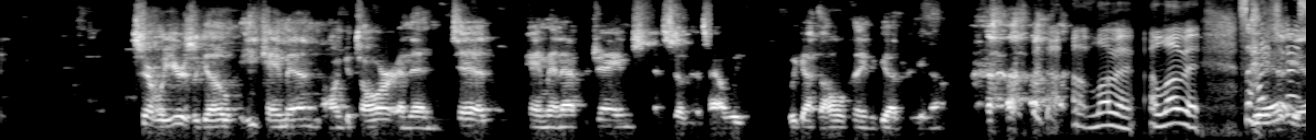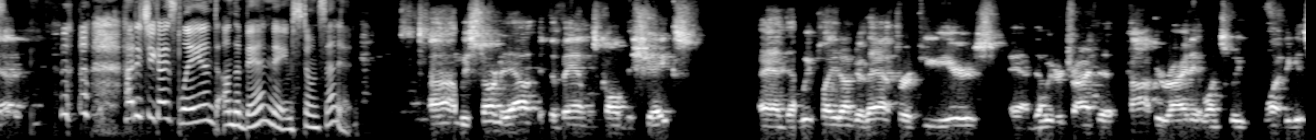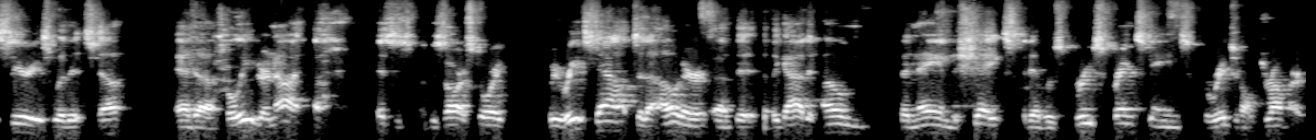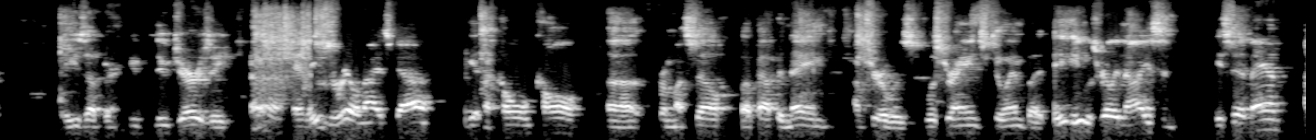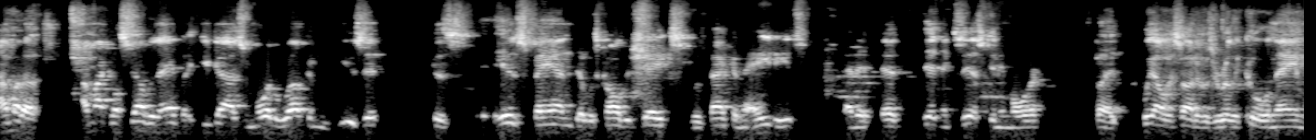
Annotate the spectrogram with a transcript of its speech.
several years ago. He came in on guitar, and then Ted came in after James, and so that's how we we got the whole thing together. You know. I love it. I love it. So how yeah, did you guys? Yeah. how did you guys land on the band name Stone Senate? Uh, we started out. The band was called the Shakes, and uh, we played under that for a few years. And uh, we were trying to copyright it once we wanted to get serious with it stuff. And uh, believe it or not, this is a bizarre story. We reached out to the owner, uh, the, the guy that owned the name, the Shakes, and it was Bruce Springsteen's original drummer. He's up in New Jersey, and he's a real nice guy. I get a cold call uh, from myself about the name. I'm sure it was was strange to him, but he, he was really nice, and he said, "Man, I'm gonna, I'm not gonna sell the name, but you guys are more than welcome to use it because his band that was called the Shakes was back in the 80s and it, it didn't exist anymore. But we always thought it was a really cool name.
